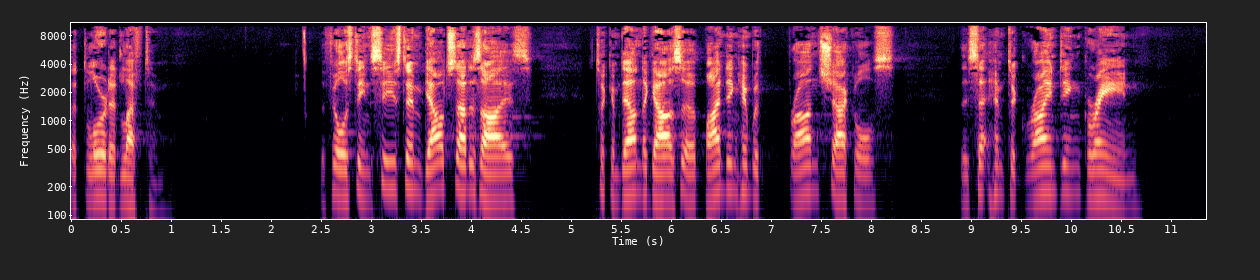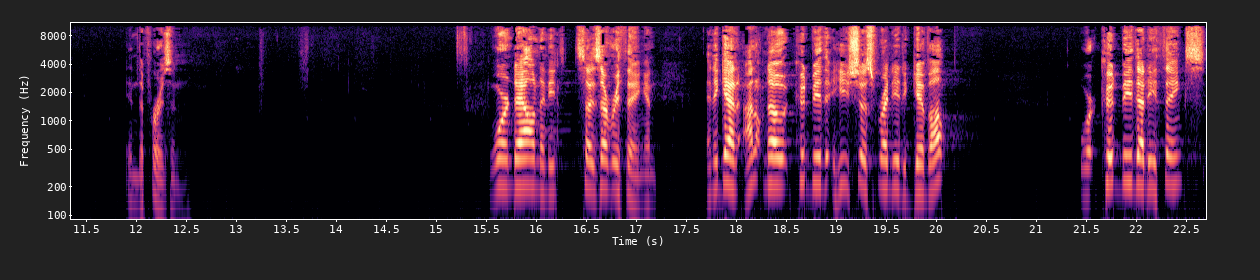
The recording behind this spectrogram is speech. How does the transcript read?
that the Lord had left him. The Philistines seized him, gouged out his eyes, took him down to Gaza, binding him with bronze shackles. They sent him to grinding grain in the prison. Worn down, and he says everything. And, and again, I don't know, it could be that he's just ready to give up, or it could be that he thinks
